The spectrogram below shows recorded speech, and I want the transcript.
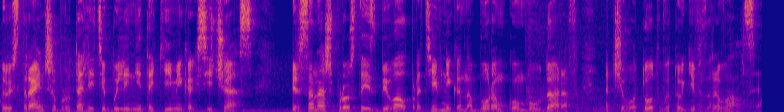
То есть раньше бруталити были не такими, как сейчас. Персонаж просто избивал противника набором комбо-ударов, от чего тот в итоге взрывался.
